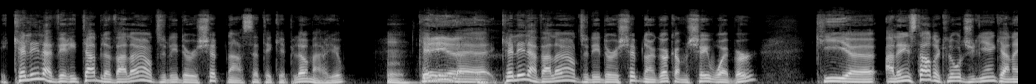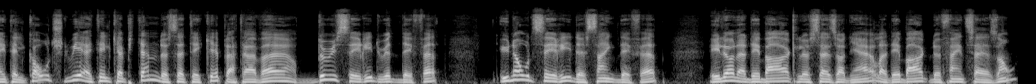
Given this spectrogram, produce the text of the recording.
Et quelle est la véritable valeur du leadership dans cette équipe-là, Mario? Quelle, est euh, la, quelle est la valeur du leadership d'un gars comme Shea Weber, qui, euh, à l'instar de Claude Julien, qui en a été le coach, lui a été le capitaine de cette équipe à travers deux séries de huit défaites, une autre série de cinq défaites, et là, la débâcle saisonnière, la débâcle de fin de saison,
